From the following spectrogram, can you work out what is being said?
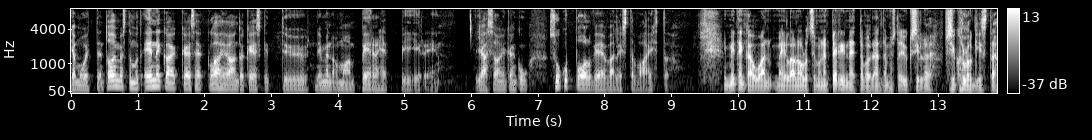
ja muiden toimesta, mutta ennen kaikkea se lahjaanto keskittyy nimenomaan perhepiiriin. Ja se on ikään kuin sukupolvien välistä vaihtoa. Niin miten kauan meillä on ollut sellainen perinne, että voidaan tämmöistä yksilöpsykologista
